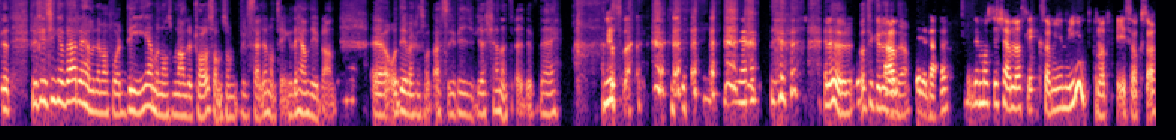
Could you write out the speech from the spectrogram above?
För, för, det finns ju inget värre heller när man får DM med någon som man aldrig talat om som vill sälja någonting. Det händer ju ibland. Mm. Eh, och det är verkligen som att alltså, vi, jag känner inte dig. Det, nej. Eller hur? Vad tycker du om det? Det, måste kännas liksom genuint på något vis också.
